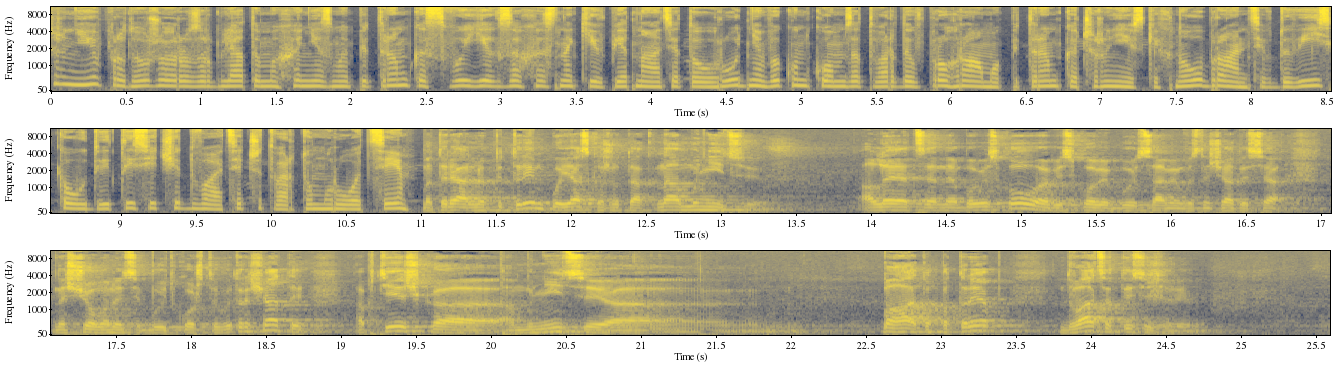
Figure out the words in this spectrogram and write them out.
Чернігів продовжує розробляти механізми підтримки своїх захисників. 15 грудня виконком затвердив програму підтримки чернігівських новобранців до війська у 2024 році. матеріальну підтримку, я скажу так, на амуніцію. Але це не обов'язково. Військові будуть самі визначатися, на що вони ці будуть кошти витрачати. Аптечка, амуніція, багато потреб 20 тисяч гривень.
